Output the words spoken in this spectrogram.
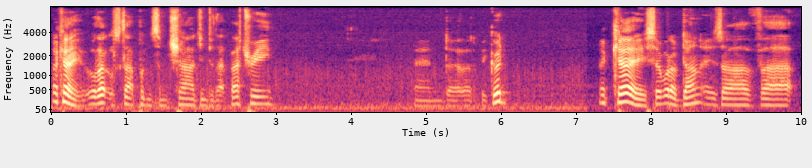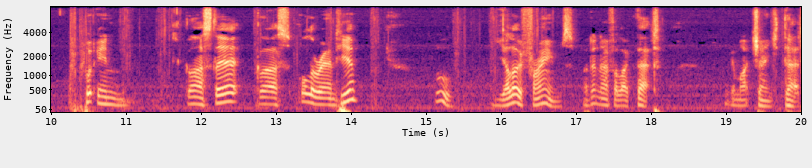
Okay, well that'll start putting some charge into that battery and uh, that'll be good. Okay, so what I've done is I've uh, put in glass there, glass all around here Ooh, yellow frames. I don't know if I like that. I think I might change that.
